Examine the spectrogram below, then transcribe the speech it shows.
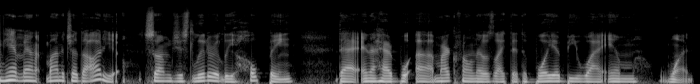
I can't man- monitor the audio. So I'm just literally hoping that, and I had a microphone that was like that, the Boya BYM1.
